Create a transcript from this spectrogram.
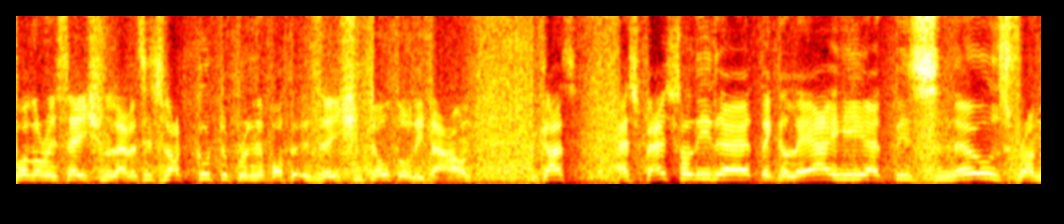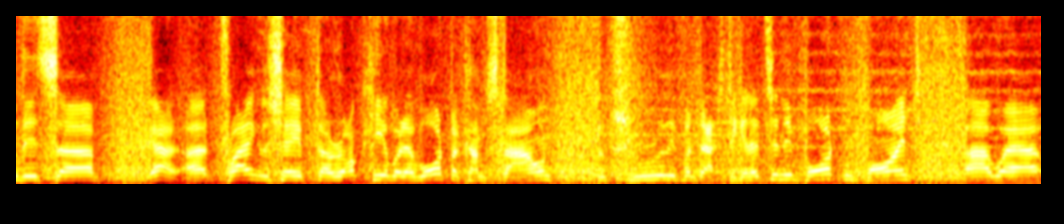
polarization levels. It's not good to bring the polarization totally down because especially the, the glare here at this nose from this uh, yeah, uh, triangle shaped rock here where the water comes down looks really fantastic and it's an important point uh, where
